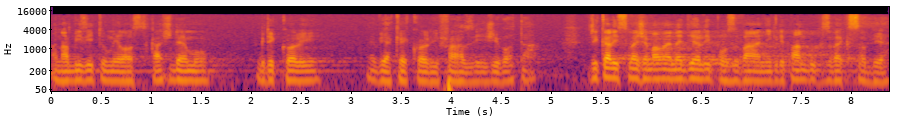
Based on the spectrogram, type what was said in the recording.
a nabízí tu milost každému, kdykoliv, v jakékoliv fázi života. Říkali jsme, že máme neděli pozvání, kdy Pán Bůh zve k sobě.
